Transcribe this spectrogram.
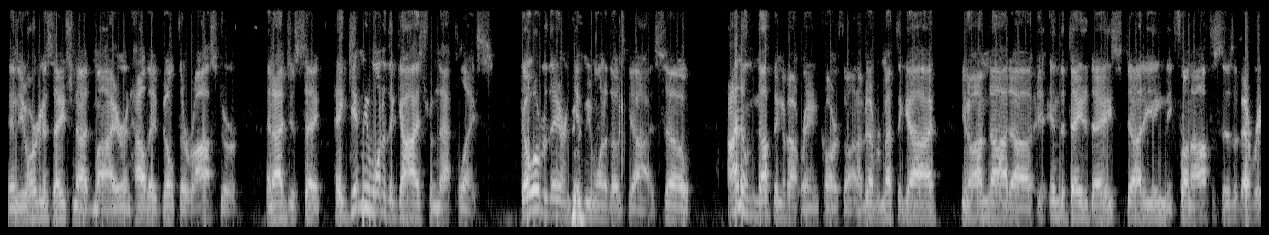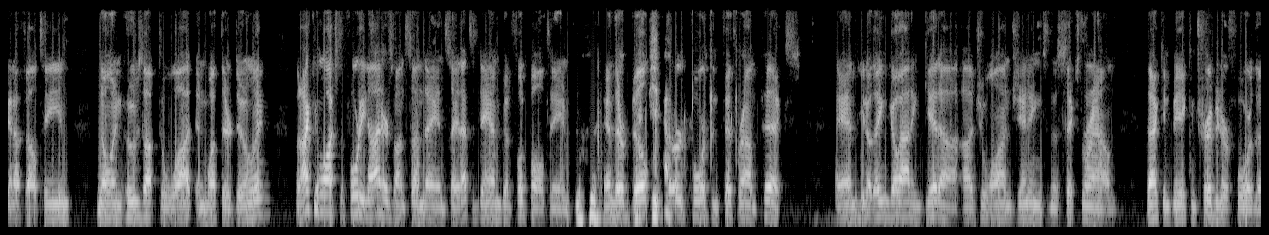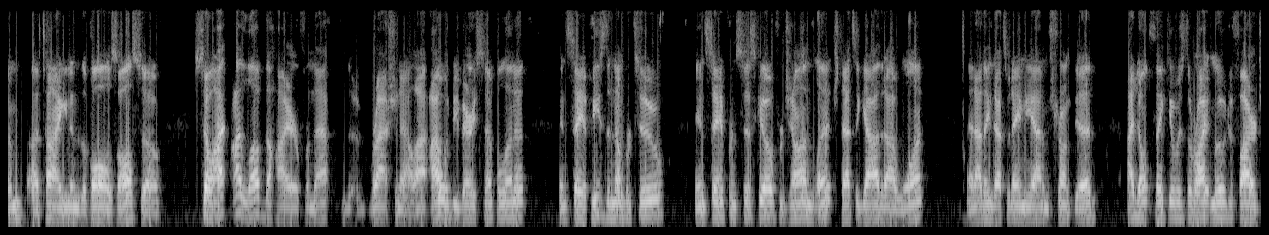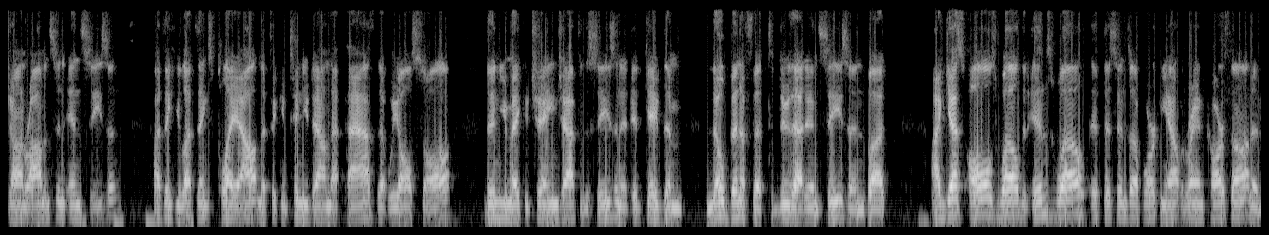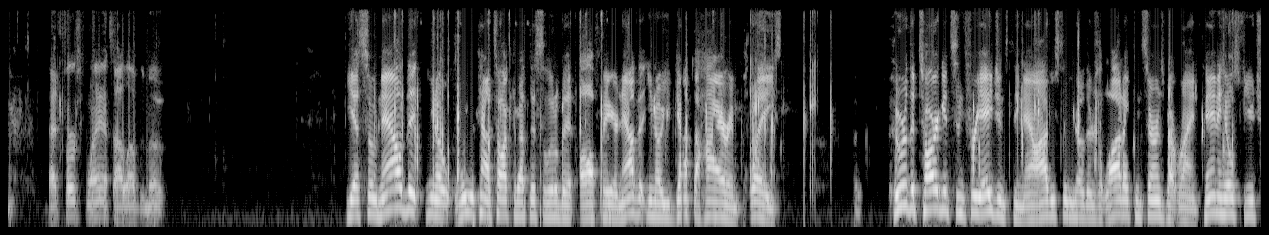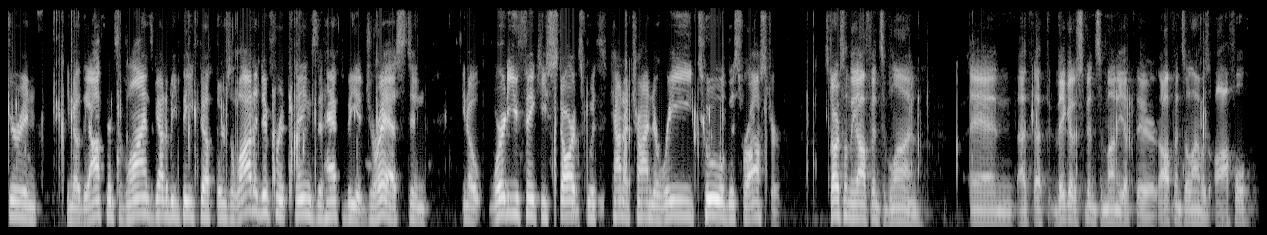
and the organization I admire and how they built their roster. And I just say, hey, get me one of the guys from that place. Go over there and get me one of those guys. So I know nothing about Ran Carthon. I've never met the guy. You know, I'm not uh, in the day to day studying the front offices of every NFL team, knowing who's up to what and what they're doing. But I can watch the 49ers on Sunday and say that's a damn good football team. And they're built yeah. third, fourth, and fifth round picks. And, you know, they can go out and get a, a Jauan Jennings in the sixth round that can be a contributor for them, uh, tying it into the Vols also. So I, I love the hire from that rationale. I, I, would be very simple in it and say if he's the number two, in San Francisco for John Lynch. That's a guy that I want. And I think that's what Amy Adams Strunk did. I don't think it was the right move to fire John Robinson in season. I think you let things play out. And if it continued down that path that we all saw, then you make a change after the season. It, it gave them no benefit to do that in season. But I guess all's well that ends well if this ends up working out with Ran Carthon. And at first glance, I love the move. Yeah, so now that you know we kind of talking about this a little bit off air. Now that you know you've got the hire in place, who are the targets in free agency now? Obviously, you know there's a lot of concerns about Ryan Tannehill's future, and you know the offensive line's got to be beefed up. There's a lot of different things that have to be addressed, and you know where do you think he starts with kind of trying to retool this roster? Starts on the offensive line, and I, I, they got to spend some money up there. The offensive line was awful.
